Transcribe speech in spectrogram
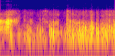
2008 und 2009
